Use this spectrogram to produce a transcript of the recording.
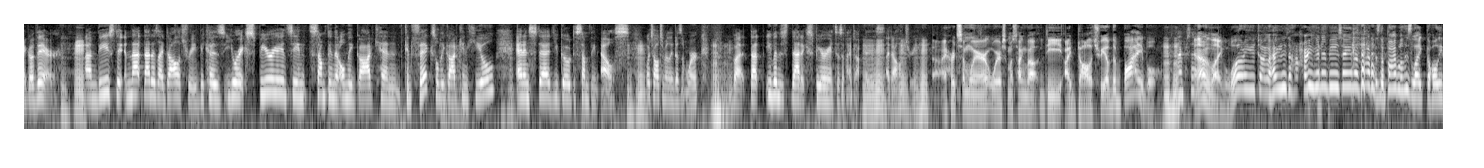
I go there, mm-hmm. and these thi- and that that is idolatry because you're experiencing something that only God can can fix, only God mm-hmm. can heal, and instead you go to something else, which ultimately doesn't work. But that even just that experience is an ido- is idolatry. I heard somewhere where someone's talking about the idolatry of the the Bible. Mm-hmm. 100%. And I was like, "What are you talking? How are you, how are you going to be saying that? Because the Bible is like the holy,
